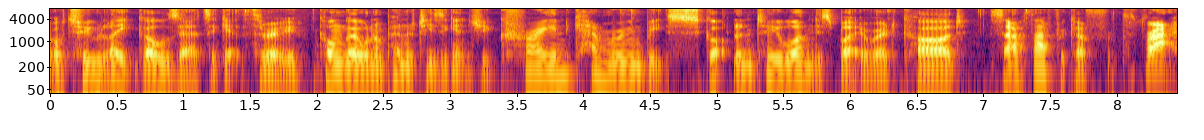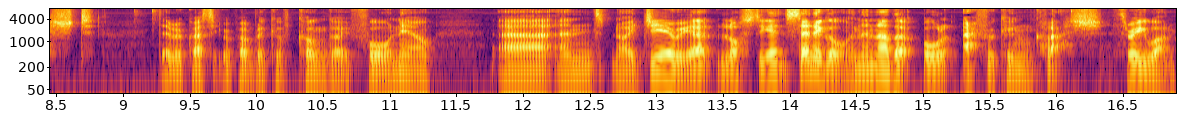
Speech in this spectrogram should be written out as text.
or two late goals there to get through. Congo won on penalties against Ukraine. Cameroon beat Scotland 2 1 despite a red card. South Africa thrashed Democratic Republic of Congo 4 0. Uh, and Nigeria lost against Senegal in another All African clash 3 1.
